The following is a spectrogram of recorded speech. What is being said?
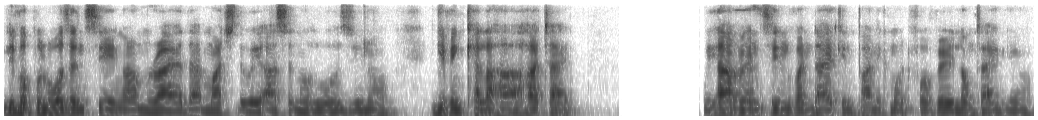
Liverpool wasn't seeing um, Raya that much the way Arsenal was, you know, giving Kelleher a hard time. We haven't seen Van Dijk in panic mode for a very long time, you know.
